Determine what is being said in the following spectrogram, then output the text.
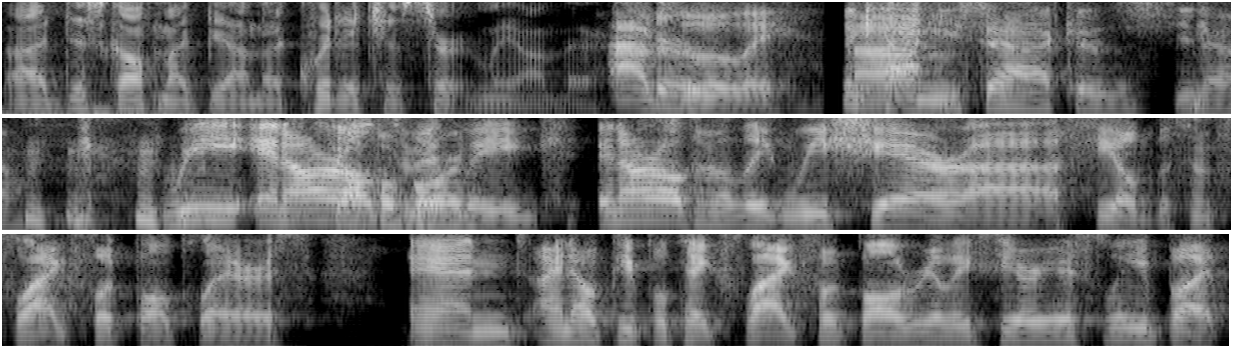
Uh, disc golf might be on there. Quidditch is certainly on there. Absolutely. Sure. Um, hacky sack is you know. we in our ultimate board. league in our ultimate league we share uh, a field with some flag football players. And I know people take flag football really seriously, but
